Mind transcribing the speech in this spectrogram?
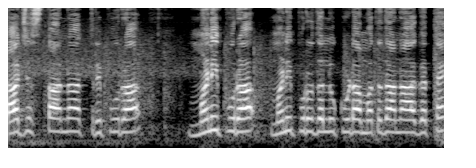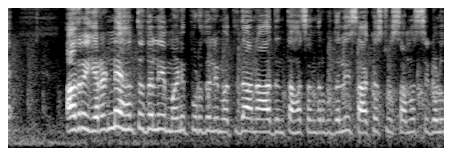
ರಾಜಸ್ಥಾನ, ತ್ರಿಪುರ, ಮಣಿಪುರ, ಮಣಿಪುರದಲ್ಲೂ ಕೂಡ ಮತದಾನ ಆಗತ್ತೆ. ಆದರೆ ಎರಡನೇ ಹಂತದಲ್ಲಿ ಮಣಿಪುರದಲ್ಲಿ ಮತದಾನ ಆದಂತಹ ಸಂದರ್ಭದಲ್ಲಿ ಸಾಕಷ್ಟು ಸಮಸ್ಯೆಗಳು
